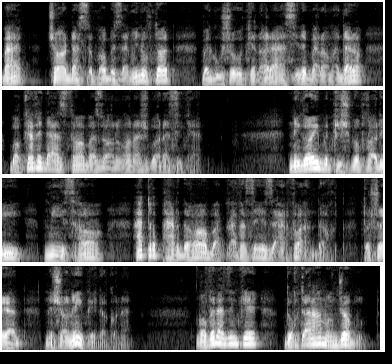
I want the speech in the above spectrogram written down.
بعد چهار دست پا به زمین افتاد و گوشه و کنار اسیر برآمده را با کف دستها و زانوانش وارسی کرد. نگاهی به پیش بخاری، میزها، حتی پرده ها و قفسه ظرفها انداخت تا شاید نشانه پیدا کند. غافل از اینکه دختر هم آنجا بود.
